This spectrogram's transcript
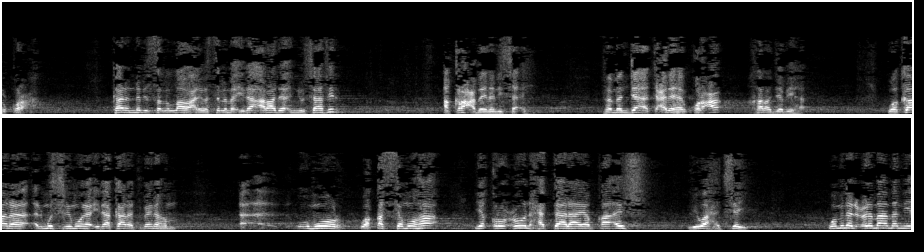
القرعة. كان النبي صلى الله عليه وسلم إذا أراد أن يسافر أقرع بين نسائه. فمن جاءت عليها القرعة خرج بها. وكان المسلمون إذا كانت بينهم أمور وقسموها يقرعون حتى لا يبقى إيش لواحد شيء. ومن العلماء من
